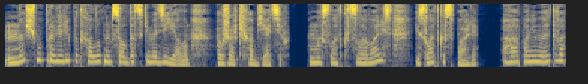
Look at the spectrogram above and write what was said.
Ночь мы провели под холодным солдатским одеялом в жарких объятиях. Мы сладко целовались и сладко спали. А помимо этого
